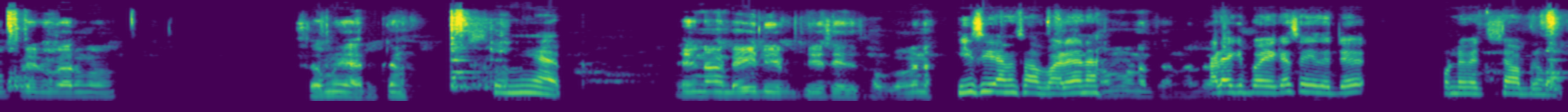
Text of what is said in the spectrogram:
எப்படி இருக்கு பாருங்க. செம்மையா இருக்கு இருக்கு. நாங்க டெய்லி இப்படியே செய்து சாப்பிடுவோம். என்ன? ஈஸியான சாப்பாடு என்ன? ஆமாண்ணா தான் நல்லா கடைக்கு போய்க்க செய்துட்டு கொண்டு வச்சு சாப்பிடுவோம்.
